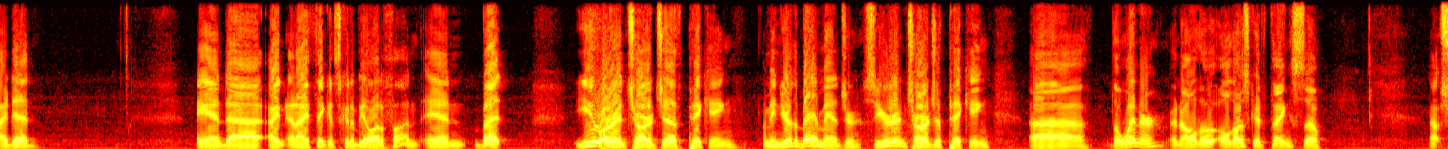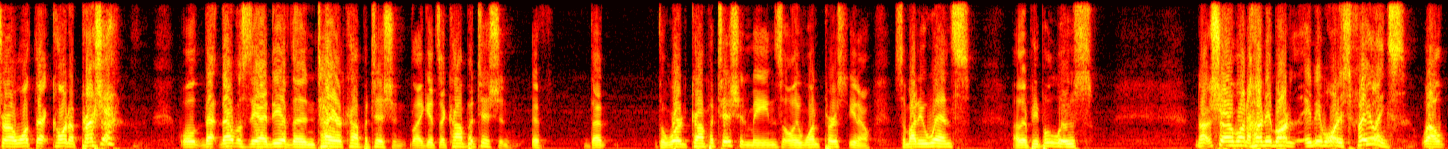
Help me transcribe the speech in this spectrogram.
I did, and uh, I, and I think it's going to be a lot of fun. And but you are in charge of picking. I mean, you're the band manager, so you're in charge of picking uh, the winner and all those all those good things. So not sure I want that kind of pressure. Well, that that was the idea of the entire competition. Like it's a competition. If that the word competition means only one person, you know, somebody wins, other people lose. Not sure I want to hurt anyone, anybody's feelings. Well,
